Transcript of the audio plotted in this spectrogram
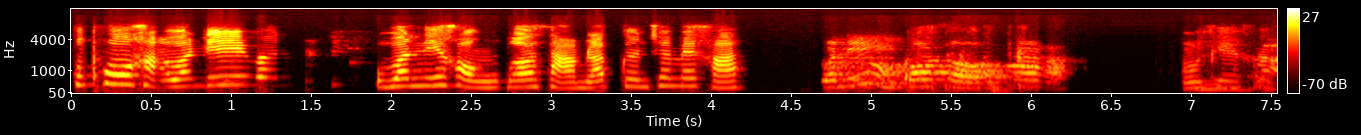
คุณครูคะวันนี้วันวันนี้ของปสามรับเกินใช่ไหมคะ วันนี้ของป .2 ค่ะ โอเคค่ะ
